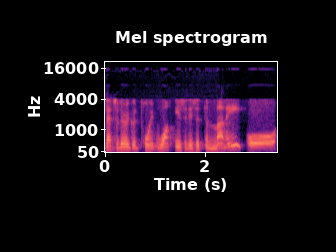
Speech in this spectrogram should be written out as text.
That's a very good point. What is it? Is it the money or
